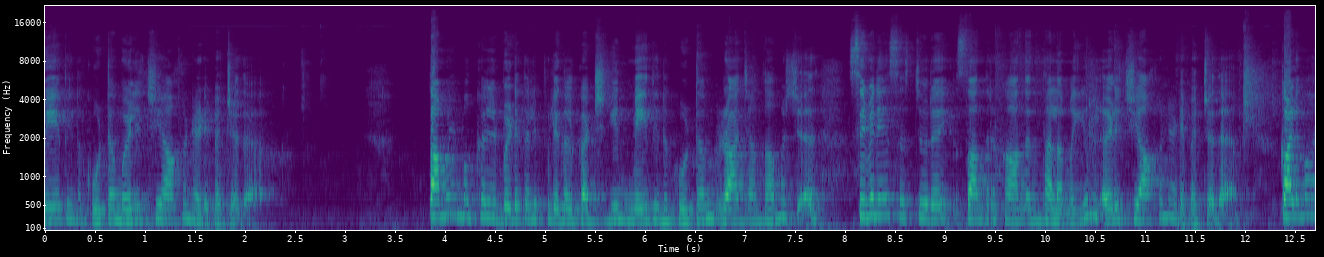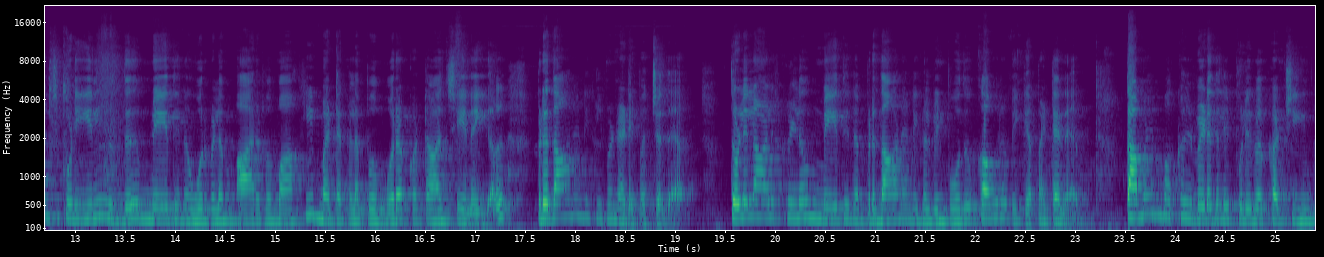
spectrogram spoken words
மேதின கூட்டம் எழுச்சியாக நடைபெற்றது. தமிழ் மக்கள் விடுதலை புலிகள் கட்சியின் மேதின கூட்டம் ராஜாங்க அமைச்சர் சிவனேசத்துறை சந்திரகாந்தன் தலைமையில் எழுச்சியாக நடைபெற்றது. களுவாஞ்சிக்குடியில் இருந்து மேதின ஊர்வலம் ஆரம்பமாகி மட்டக்களப்பு முரக்கொட்டாஞ்சேனையில் பிரதான நிகழ்வு நடைபெற்றது. தொழிலாளர்களும் மே தின பிரதான நிகழ்வின் போது கௌரவிக்கப்பட்டனர். தமிழ் மக்கள் விடுதலை புலிகள் கட்சியின்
